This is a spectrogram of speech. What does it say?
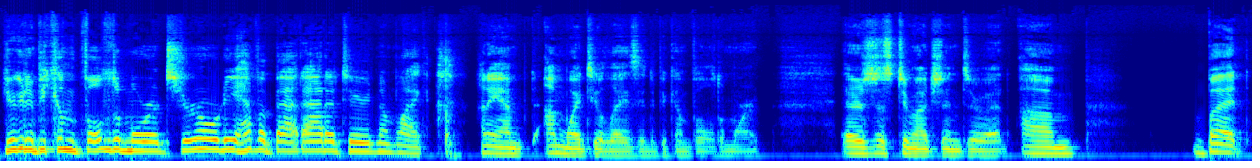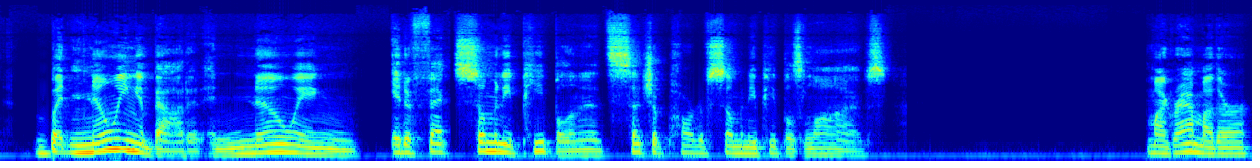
you're gonna become Voldemort. You already have a bad attitude." And I'm like, "Honey, I'm I'm way too lazy to become Voldemort. There's just too much into it." Um, but but knowing about it and knowing it affects so many people and it's such a part of so many people's lives. My grandmother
